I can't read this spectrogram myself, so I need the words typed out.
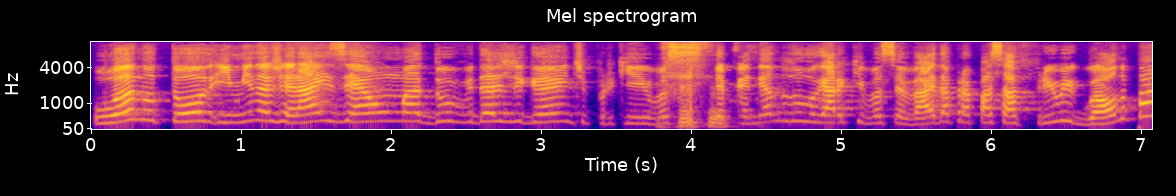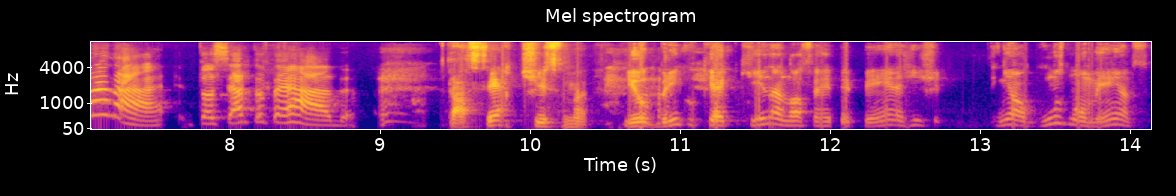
O ano todo, em Minas Gerais, é uma dúvida gigante, porque você, dependendo do lugar que você vai, dá para passar frio igual no Paraná. Tô certo ou tô errada? Tá certíssima. E eu brinco que aqui na nossa RPPN, a gente, em alguns momentos,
